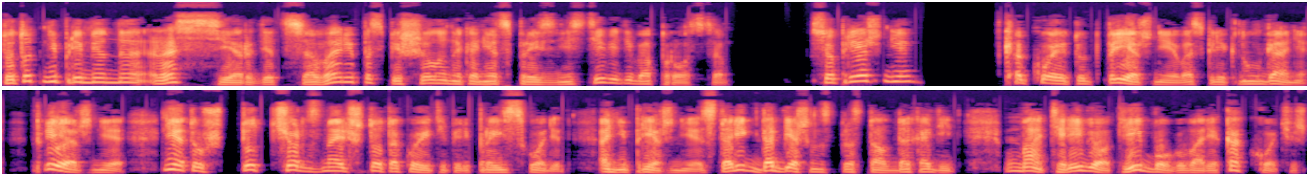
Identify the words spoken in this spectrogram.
то тот непременно рассердится. Варя поспешила, наконец, произнести в виде вопроса. — Все прежнее? — Какое тут прежнее? — воскликнул Ганя. — Прежнее! Нет уж, тут черт знает, что такое теперь происходит, а не прежнее. Старик до бешенства стал доходить. Мать ревет, ей-богу, Варя, как хочешь.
